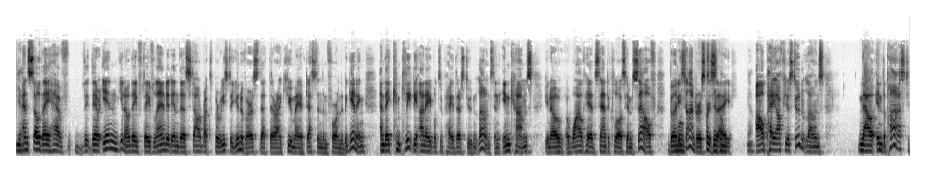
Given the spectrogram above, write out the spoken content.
Yeah. And so they have they're in, you know, they've they've landed in the Starbucks barista universe that their IQ may have destined them for in the beginning, and they're completely unable to pay their student loans. And in comes, you know, a wild-haired Santa Claus himself, Bernie well, Sanders, to say, yeah. I'll pay off your student loans. Now, in the past,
